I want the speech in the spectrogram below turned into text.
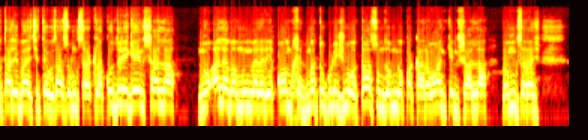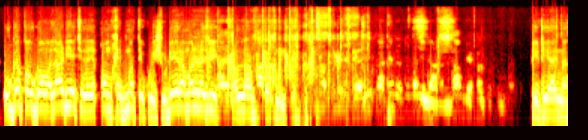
مطالبه چې تاسو مونږ سره کلا کودريږي ان شاء الله نو اله به مونږ د قوم خدمت وکړي شو او تاسو زموږ په کاروان کې ان شاء الله به مونږ سره اوګه په اوګه ولاړی چې د قوم خدمت وکړي شو ډیر مننه جی الله رحمت پی ټی آی نه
